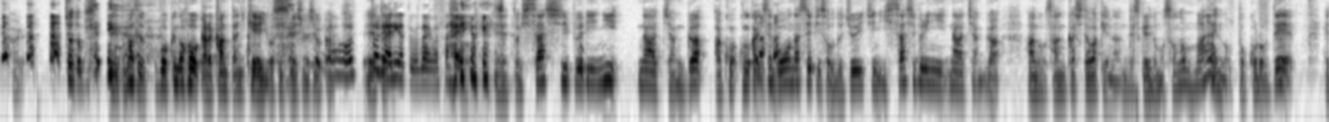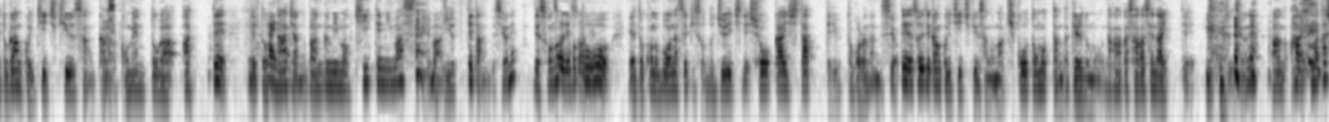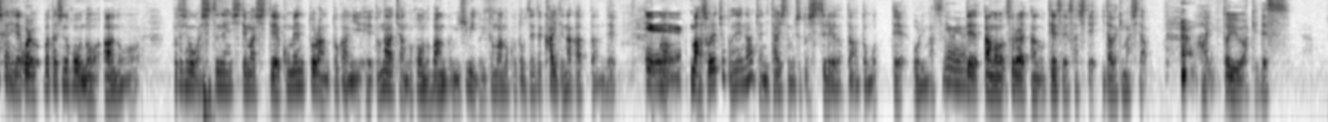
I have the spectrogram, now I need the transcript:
ちょっと、えっ、と、まず僕の方から簡単に経緯を説明しましょうか。本当にありがとうございます。はい。えっ、と、久しぶりに、なあちゃんが、あ、ここの回ですね、ボーナスエピソード11に久しぶりになあちゃんが、あの、参加したわけなんですけれども、その前のところで、えっ、と、頑固119さんからコメントがあって、えっ、と、はいはいなあちゃんの番組も聞いてみますって、まあ言ってたんですよね。で、そのことを、えっ、と、このボーナスエピソード11で紹介したっていうところなんですよ。で、それで頑固119さんがまあ聞こうと思ったんだけれども、なかなか探せないっていうことですよね。あの、はい。まあ確かにね、これ私の方の、あの、私の方が失念してまして、コメント欄とかに、えっ、と、なあちゃんの方の番組、日々のいとまのことを全然書いてなかったんで、ええ。まあ、まあそれちょっとねなあちゃんに対してもちょっと失礼だったなと思っております。であのそれはあの訂正させていただきました。はい。というわけです。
